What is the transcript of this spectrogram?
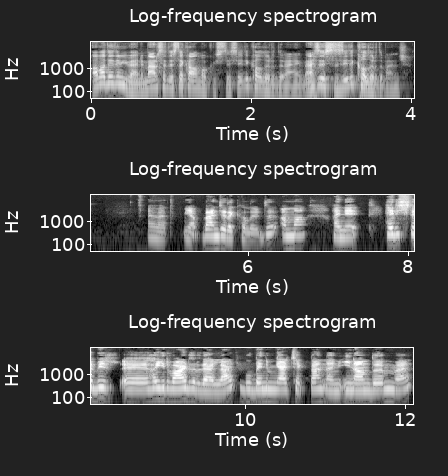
Ama dediğim gibi hani Mercedes'te kalmak isteseydi kalırdı. Yani Mercedes isteseydi kalırdı bence. Evet ya bence de kalırdı ama hani her işte bir e, hayır vardır derler. Bu benim gerçekten hani inandığım ve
